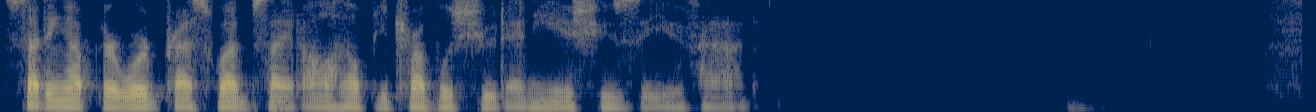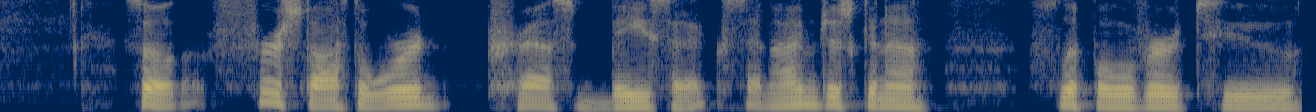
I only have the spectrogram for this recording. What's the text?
setting up their WordPress website, I'll help you troubleshoot any issues that you've had. So first off, the WordPress basics, and I'm just gonna flip over to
